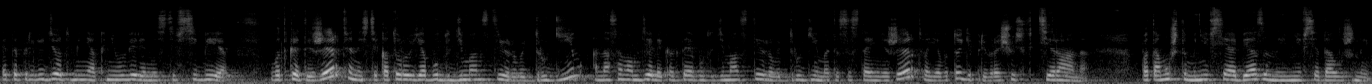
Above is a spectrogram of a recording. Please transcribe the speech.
это приведет меня к неуверенности в себе, вот к этой жертвенности, которую я буду демонстрировать другим, а на самом деле, когда я буду демонстрировать другим это состояние жертвы, я в итоге превращусь в тирана, потому что мне все обязаны и мне все должны.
